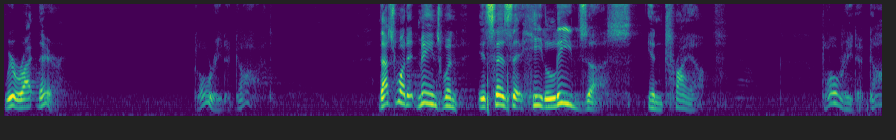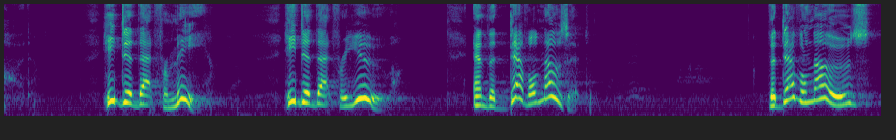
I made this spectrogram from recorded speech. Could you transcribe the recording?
We were right there. Glory to God. That's what it means when it says that He leads us in triumph. Glory to God. He did that for me, He did that for you. And the devil knows it. The devil knows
